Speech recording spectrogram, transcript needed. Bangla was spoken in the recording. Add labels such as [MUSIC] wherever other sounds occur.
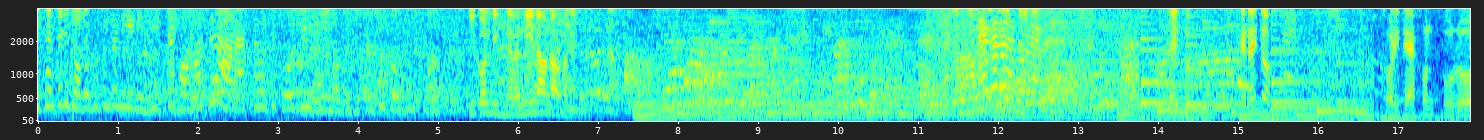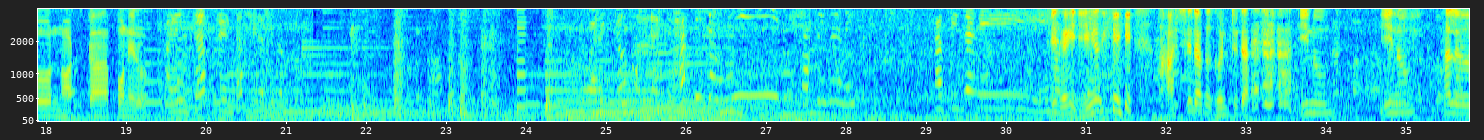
এখান থেকে জলের বোতলটা নিয়ে নিই ভিড়টা কম আছে আর একটা হচ্ছে কোল্ড ড্রিঙ্কস নিয়ে নাও কিছু। প্রচুর কোল্ড ড্রিঙ্কস কি কোল্ড ড্রিঙ্কস নেবে? নিয়ে নাও না ওখানে। এই তো। এটাই তো। ঘড়িতে এখন পুরো নটা পনেরো। ভালো লাগছে। Happy journey happy journey happy journey এই দেখি হাসছে দেখো ঘন্টিটা। ইনু ইনু হ্যালো।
